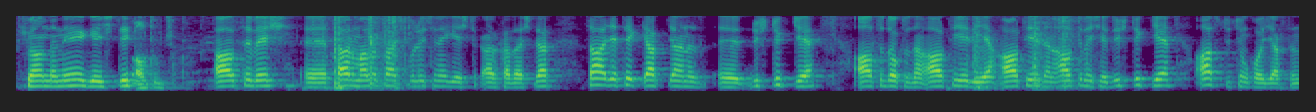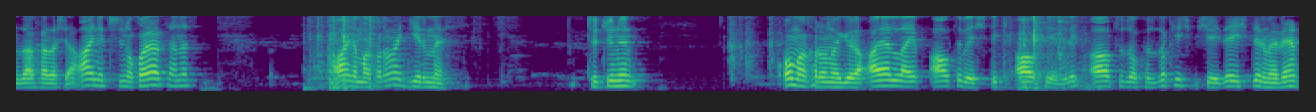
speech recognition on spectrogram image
Şu anda neye geçtik? 6.5. 6-5 e, sarmalı taş bölüsüne geçtik arkadaşlar. Sadece tek yapacağınız e, düştükçe 6-9'dan 6-7'ye 6-7'den 6-5'e düştükçe az tütün koyacaksınız arkadaşlar. Aynı tütünü koyarsanız aynı makarona girmez. Tütünün o makarona göre ayarlayıp 6-5'lik 6-7'lik 6-9'luk hiçbir şey değiştirmeden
